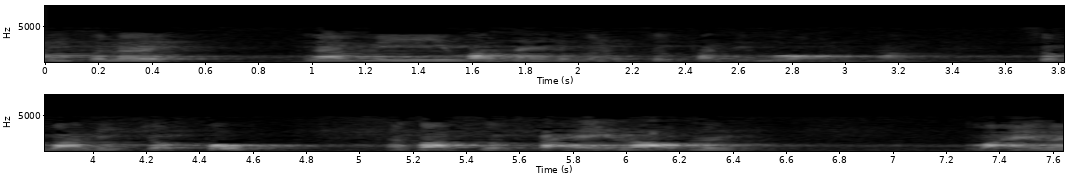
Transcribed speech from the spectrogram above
ลีไปเลยแล้วมีว่าไหนในเหมือนสูตรปฏิโมกข์ครับสูตรบาลีจบปุ๊บแล้วก็สูตรแปลอีกรอบหนึ่ง ไหวไหม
